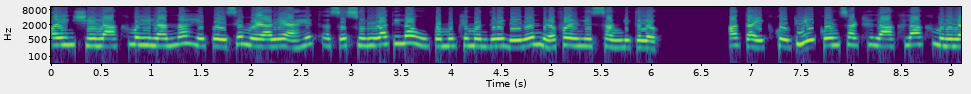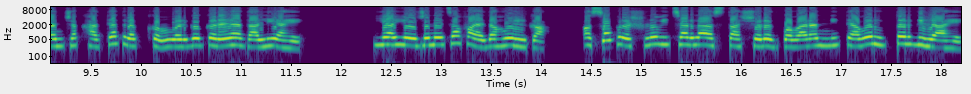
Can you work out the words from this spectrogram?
ऐंशी लाख महिलांना हे पैसे मिळाले आहेत असं सुरुवातीला उपमुख्यमंत्री देवेंद्र फडणवीस सांगितलं. आता एक कोटी एकोणसाठ लाख लाख महिलांच्या खात्यात रक्कम वर्ग करण्यात आली आहे. या योजनेचा फायदा होईल का? असा प्रश्न विचारला असता शरद पवारांनी त्यावर उत्तर दिलं आहे.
